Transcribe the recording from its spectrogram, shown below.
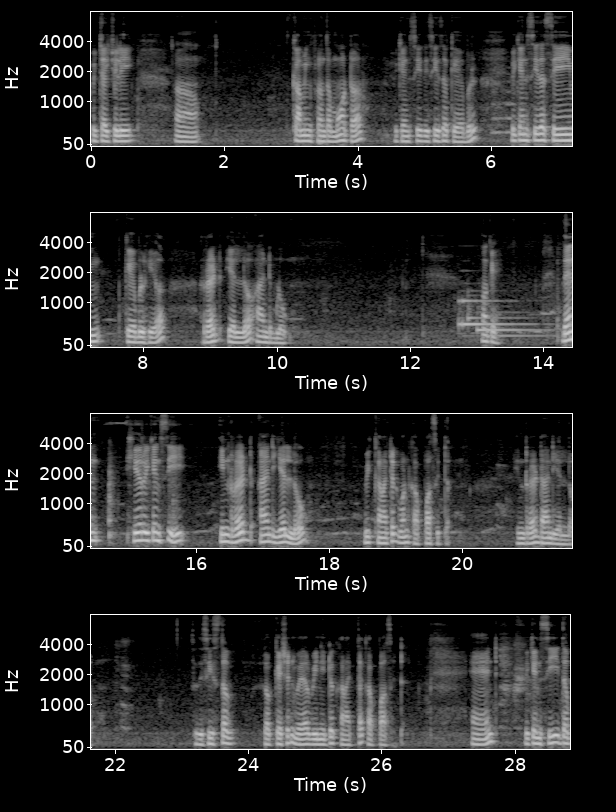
which actually uh, coming from the motor. You can see this is a cable. You can see the same cable here red yellow and blue. Okay. Then here you can see in red and yellow we connected one capacitor in red and yellow. So this is the location where we need to connect the capacitor. And we can see the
